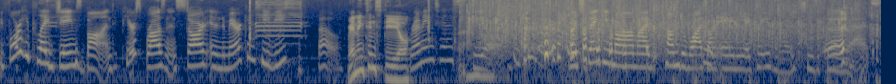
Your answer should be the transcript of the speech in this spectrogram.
Before he played James Bond, Pierce Brosnan starred in an American TV s- oh, Remington Steele. Remington Steele. Which, thank you, Mom, I've come to watch on A&E occasionally. She's a fan of that.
